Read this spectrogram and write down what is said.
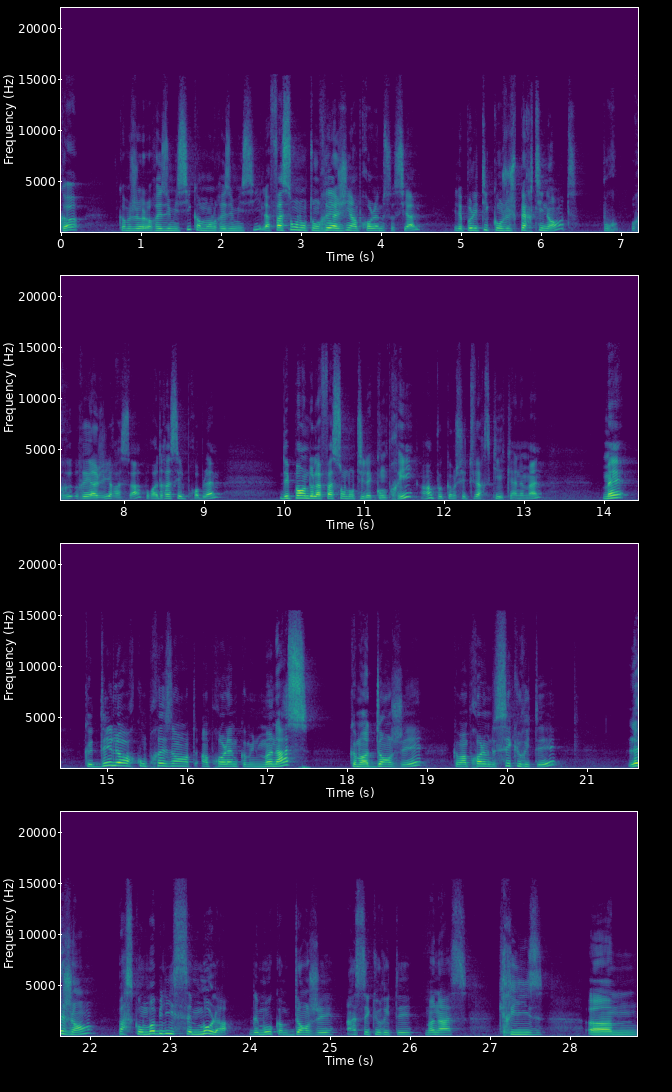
comme je le résume ici, comme on le résume ici, la façon dont on réagit à un problème social et les politiques qu'on juge pertinentes pour réagir à ça, pour adresser le problème, dépendent de la façon dont il est compris, hein, un peu comme chez Tversky et Kahneman, mais que dès lors qu'on présente un problème comme une menace, comme un danger, comme un problème de sécurité, les gens, parce qu'on mobilise ces mots-là, des mots comme danger, insécurité, menace, crise, euh,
